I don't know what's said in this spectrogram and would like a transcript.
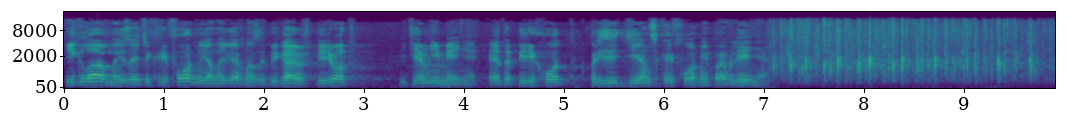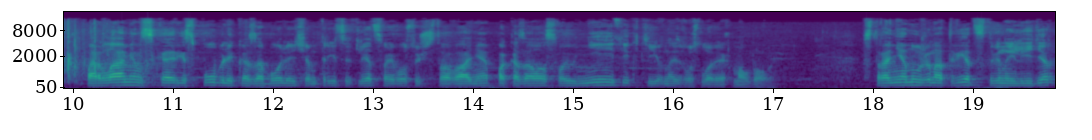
И главное из этих реформ, я, наверное, забегаю вперед, и тем не менее, это переход к президентской форме правления. Парламентская республика за более чем 30 лет своего существования показала свою неэффективность в условиях Молдовы. Стране нужен ответственный лидер,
